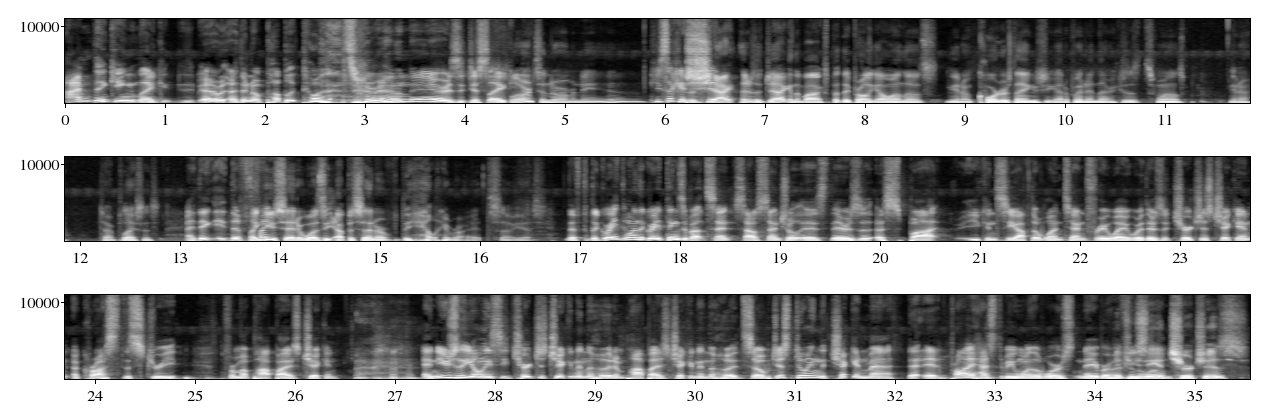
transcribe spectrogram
I'm thinking like, are, are there no public toilets around there? Or is it just like Florence and Normandy. Yeah. he's like a There's a, shit? jack, there's a jack in the box, but they probably got one of those, you know, quarter things you got to put in there because it's one of those, you know, type places. I think it- the Like you said, it was the epicenter of the LA riots. So yes, The, the great one of the great things about South Central is there's a, a spot you can see off the 110 freeway where there's a Church's Chicken across the street from a Popeyes Chicken, and usually you only see Church's Chicken in the hood and Popeyes Chicken in the hood. So just doing the chicken math, that it probably has to be one of the worst neighborhoods if you in the see world. a Church's,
